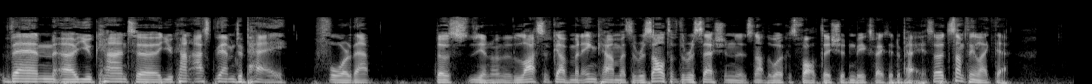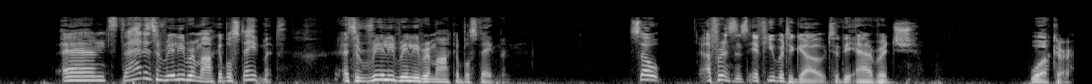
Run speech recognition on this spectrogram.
then uh, you can't uh, you can't ask them to pay for that those you know the loss of government income as a result of the recession. It's not the workers' fault; they shouldn't be expected to pay. So it's something like that. And that is a really remarkable statement. It's a really, really remarkable statement. So, uh, for instance, if you were to go to the average worker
